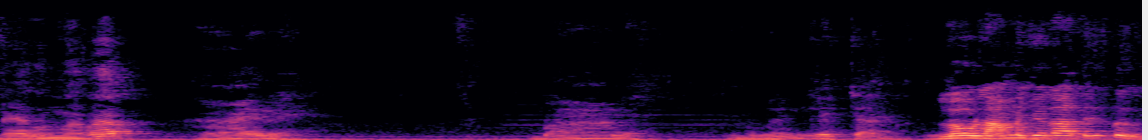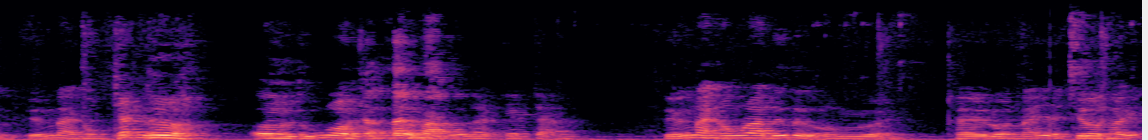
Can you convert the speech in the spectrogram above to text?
lẻ còn ngoài bác. Hai này ba này bốn chặn. Lâu lắm mới chưa ra tứ tử. Tiếng này không chắc thừa ừ đúng rồi đánh đánh mặt. này kép chặn. Tiếng này không ra tứ tử một người. Thề luôn nãy giờ chưa thấy.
